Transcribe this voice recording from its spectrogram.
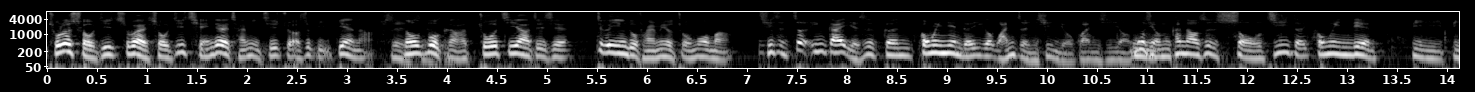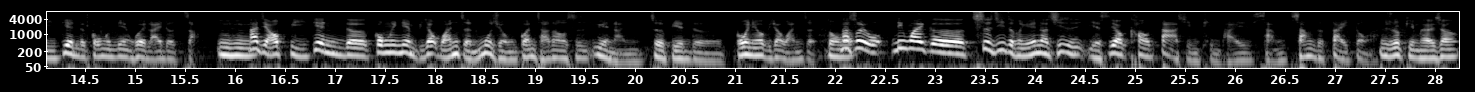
除了手机之外，手机前一代的产品其实主要是笔电啊、是 notebook 啊、桌机啊这些，这个印度反而没有琢磨吗？其实这应该也是跟供应链的一个完整性有关系哦。目前我们看到是手机的供应链。比笔电的供应链会来得早。嗯哼，那假如笔电的供应链比较完整，目前我们观察到是越南这边的供应链会比较完整。那所以，我另外一个刺激整个原因呢，其实也是要靠大型品牌厂商的带动啊。你说品牌商？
